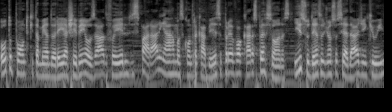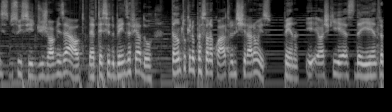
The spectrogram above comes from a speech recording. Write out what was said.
Outro ponto que também adorei e achei bem ousado foi eles dispararem armas contra a cabeça para evocar as personas. Isso dentro de uma sociedade em que o índice de suicídio de jovens é alto. Deve ter sido bem desafiador. Tanto que no Persona 4 eles tiraram isso pena. E eu acho que essa daí entra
